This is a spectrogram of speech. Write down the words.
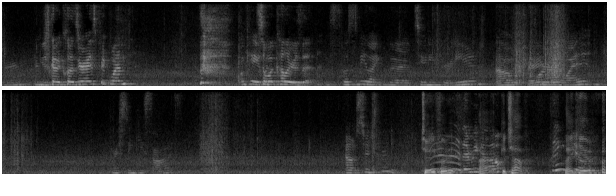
Sure. You just gotta close your eyes, pick one. Okay. So what color is it? It's supposed to be like the tutti frutti Okay. or what? Or stinky sauce. Oh, it's tutti frutti. Tutti Yeah, Frutti? there we All right, go. good job. Thank, Thank you.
